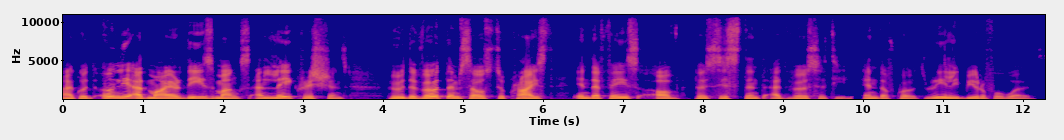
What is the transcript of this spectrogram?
I could only admire these monks and lay Christians who devote themselves to Christ in the face of persistent adversity. End of quote. Really beautiful words.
